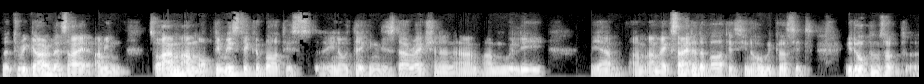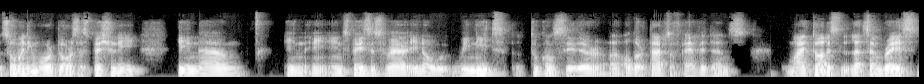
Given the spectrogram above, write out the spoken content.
but regardless, I, I mean, so I'm, I'm optimistic about this, you know, taking this direction, and I'm, I'm really, yeah, I'm, I'm excited about this, you know, because it, it opens up so many more doors, especially in, um, in, in, in spaces where, you know, we need to consider uh, other types of evidence. My thought is let's embrace,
